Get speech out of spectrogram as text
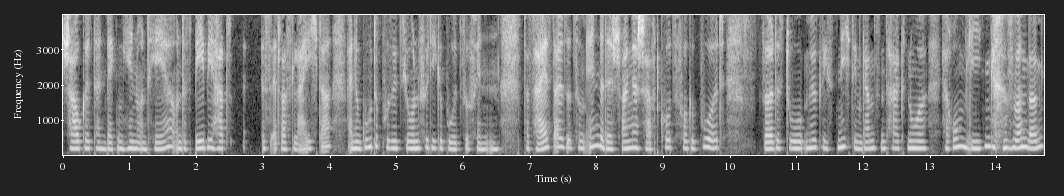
schaukelt dein Becken hin und her und das Baby hat es etwas leichter, eine gute Position für die Geburt zu finden. Das heißt also zum Ende der Schwangerschaft, kurz vor Geburt, solltest du möglichst nicht den ganzen Tag nur herumliegen, sondern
